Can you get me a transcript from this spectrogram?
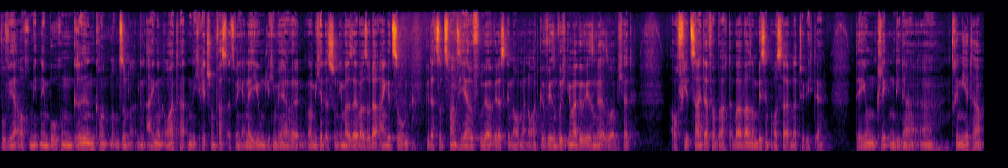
wo wir auch mitten in Bochum grillen konnten und so einen eigenen Ort hatten. Ich rede schon fast, als wenn ich einer Jugendlichen wäre, weil, weil mich hat das schon immer selber so da reingezogen. Gedacht, so 20 Jahre früher wäre das genau mein Ort gewesen, wo ich immer gewesen wäre. So habe ich halt auch viel Zeit da verbracht, aber war so ein bisschen außerhalb natürlich der, der jungen Klicken, die da äh, trainiert haben.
